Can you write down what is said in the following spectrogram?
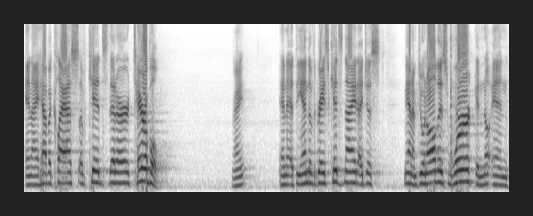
and I have a class of kids that are terrible, right? And at the end of the Grace Kids night, I just, man, I'm doing all this work, and, no, and,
